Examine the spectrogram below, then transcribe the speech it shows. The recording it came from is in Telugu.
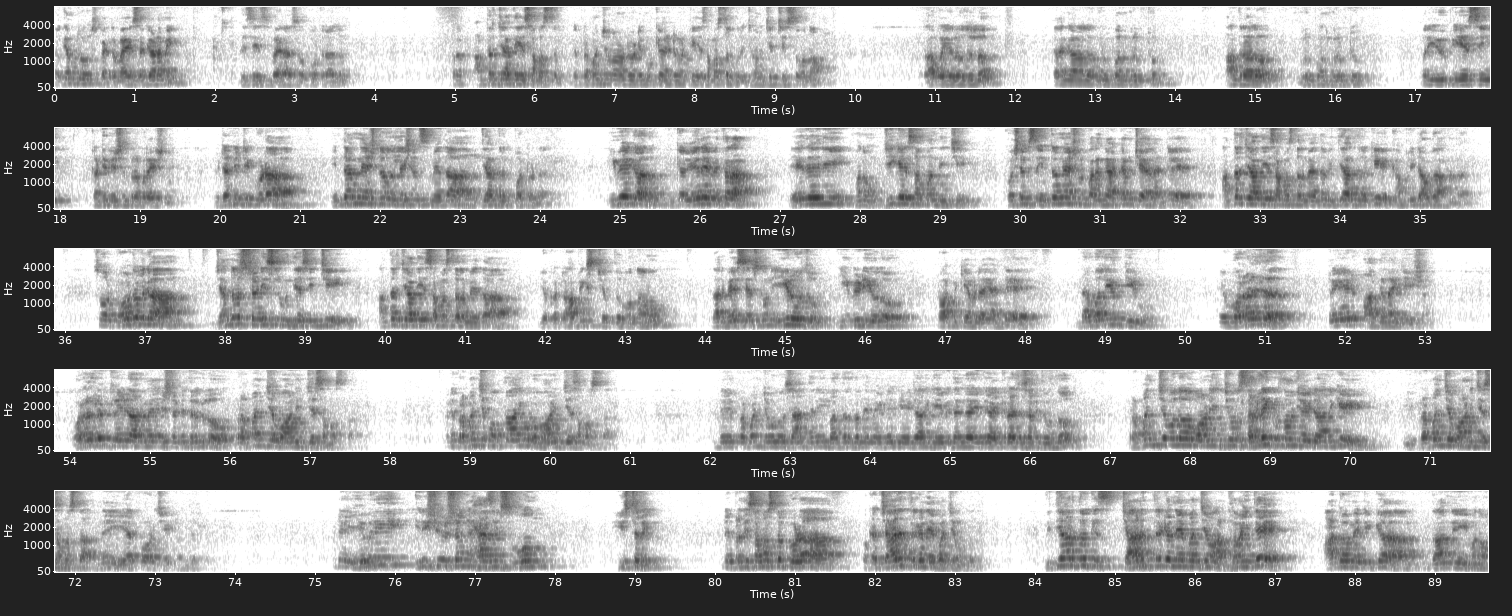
Welcome to spectrum IAS academy. This is బైరాస్ Potharaju ప్ర అంతర్జాతీయ సంస్థలు అంటే ప్రపంచంలో ఉన్నటువంటి ముఖ్యమైనటువంటి సంస్థల గురించి మనం చర్చిస్తూ ఉన్నాం. రాబోయే రోజుల్లో తెలంగాణలో గ్రూప్ వన్ గ్రూప్ టూ ఆంధ్రాలో గ్రూప్ వన్ గ్రూప్ టూ మరియు యూపీఎస్సి కంటిన్యూషన్ ప్రిపరేషన్ వీటన్నిటికి కూడా ఇంటర్నేషనల్ రిలేషన్స్ మీద విద్యార్థులకు పట్టుండాలి ఇవే కాదు ఇంకా వేరే ఇతర ఏదేని మనం జీకేకి సంబంధించి క్వశ్చన్స్ ఇంటర్నేషనల్ పరంగా అటెంప్ట్ చేయాలంటే అంతర్జాతీయ సంస్థల మీద విద్యార్థులకి కంప్లీట్ అవగాహన ఉండాలి. సో టోటల్గా జనరల్ స్టడీస్ని ఉద్దేశించి అంతర్జాతీయ సంస్థల మీద ఈ యొక్క టాపిక్స్ చెప్తూ ఉన్నాము. దాన్ని బేస్ చేసుకొని ఈరోజు ఈ వీడియోలో టాపిక్ ఏమిటంటే డబ్ల్యూటీఓ ఏ world trade organisation world trade organisation అంటే తెలుగులో ప్రపంచ వాణిజ్య సంస్థ. అంటే ప్రపంచం మొత్తానికి ఒక వాణిజ్య సంస్థ. అంటే ప్రపంచంలో శాంతిని భద్రతని మెయింటైన్ చేయడానికి ఏ విధంగా అయితే ఐక్యరాజ్య సమితి ఉందో ప్రపంచంలో వాణిజ్యం సరళీకృతం చేయడానికి ఈ ప్రపంచ వాణిజ్య సంస్థని ఏర్పాటు చేయడం జరిగింది. అంటే every institution has its own history అంటే ప్రతి సంస్థకు కూడా ఒక చారిత్రక నేపథ్యం ఉంటుంది. విద్యార్థులకి చారిత్రక నేపథ్యం అర్థమైతే ఆటోమేటిక్గా దాన్ని మనం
